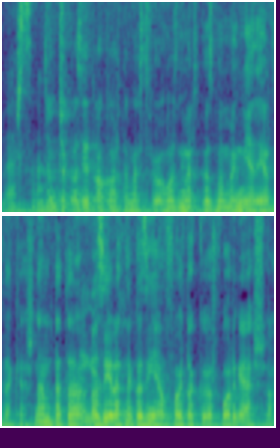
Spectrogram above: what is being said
persze. Nem, csak azért akartam ezt felhozni, mert közben meg milyen érdekes, nem? Tehát a, az életnek az ilyenfajta körforgása.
